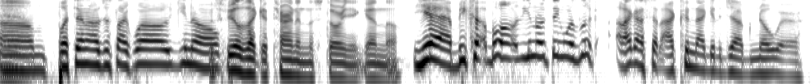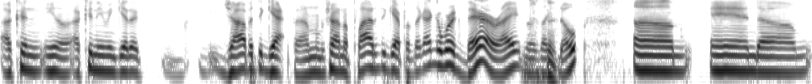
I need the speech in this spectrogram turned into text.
Um, but then I was just like, "Well, you know, this feels like a turn in the story again, though. yeah, because well, you know the thing was, look, like I said, I could not get a job nowhere. I couldn't, you know, I couldn't even get a job at the Gap. I remember trying to apply to the Gap. I was like, I could work there, right? And I was like, nope. Um, and um,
